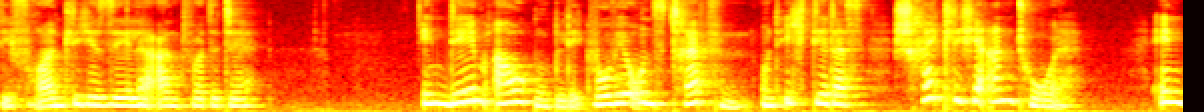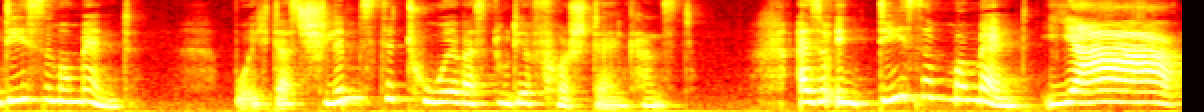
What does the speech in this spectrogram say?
Die freundliche Seele antwortete In dem Augenblick, wo wir uns treffen und ich dir das Schreckliche antue, in diesem Moment, wo ich das Schlimmste tue, was du dir vorstellen kannst. Also in diesem Moment, ja,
